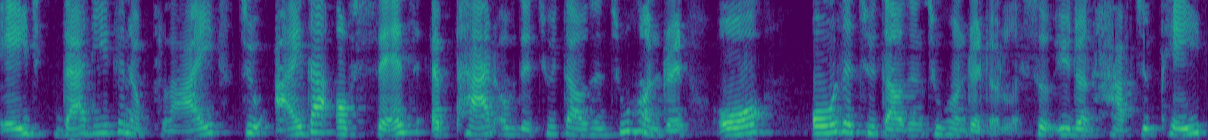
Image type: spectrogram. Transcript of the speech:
aid that you can apply to either offset a part of the 2200 or all the $2,200 so you don't have to pay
